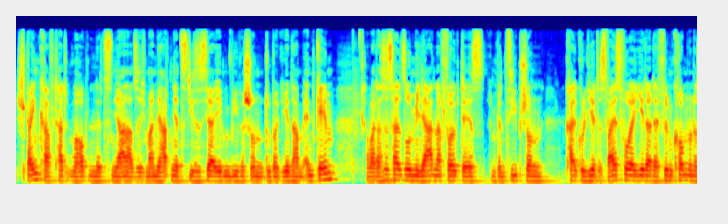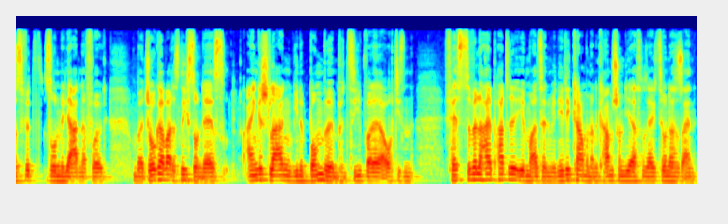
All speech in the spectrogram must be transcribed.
Sprengkraft hat überhaupt in den letzten Jahren. Also ich meine, wir hatten jetzt dieses Jahr eben, wie wir schon drüber geredet haben, Endgame. Aber das ist halt so ein Milliardenerfolg, der ist im Prinzip schon kalkuliert. Das weiß vorher jeder, der Film kommt und es wird so ein Milliardenerfolg. Und bei Joker war das nicht so. Und der ist eingeschlagen wie eine Bombe im Prinzip, weil er auch diesen Festival-Hype hatte, eben als er in Venedig kam und dann kam schon die erste Reaktion, dass es ein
